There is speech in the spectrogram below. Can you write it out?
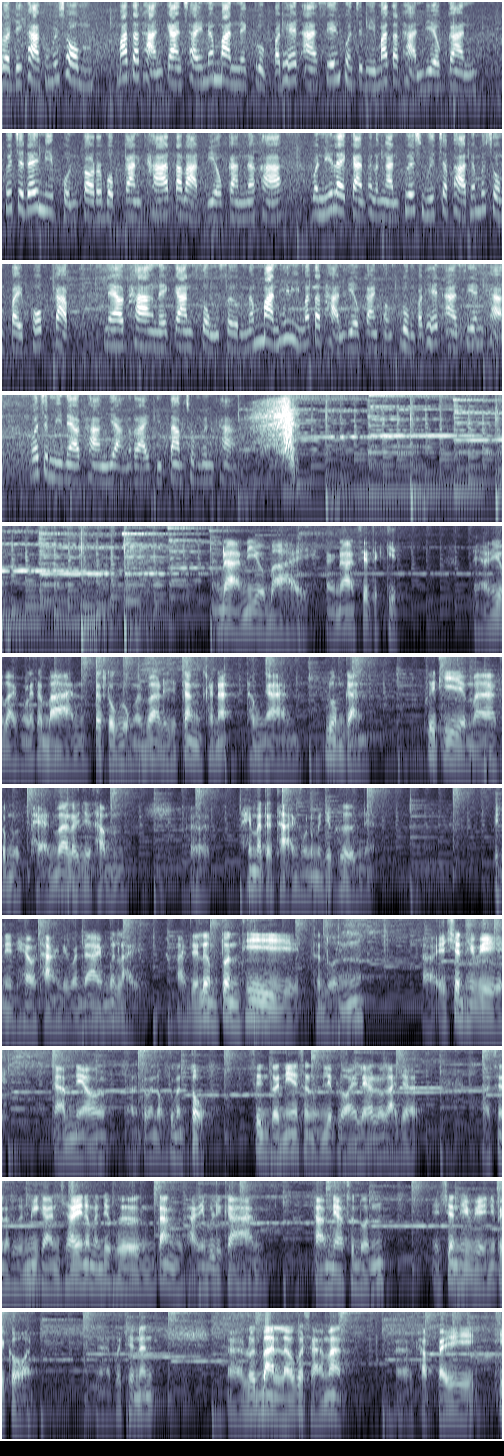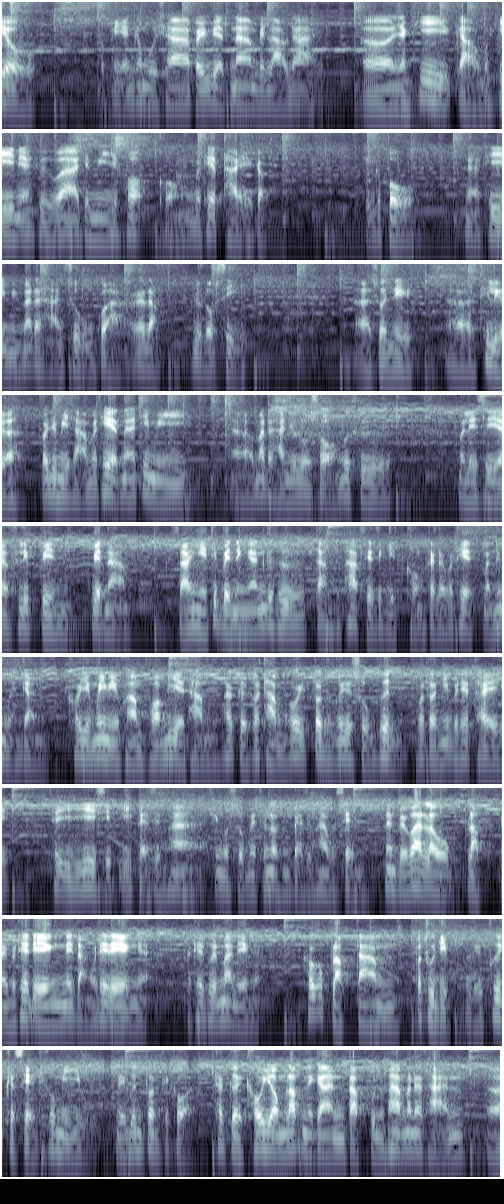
สวัสดีค่ะคุณผู้ชม มาตรฐานการใช้น้ำมันในกลุ่มประเทศอาเซียนควรจะมีมาตรฐานเดียวกัน เพื่อจะได้มีผลต่อระบบการค้าตลาดเดียวกันนะคะ วันนี้รายการพลังงานเพื่อชีวิตจะพาท่านผู้ชมไปพบกับ แนวทางในการส่งเสริมน้ำมันให้มีมาตรฐานเดียวกันของกลุ่มประเทศอาเซียนค่ะ ว่าจะมีแนวทางอย่างไรติดตามชมกันค่ะ ทางด้านนโยบายทางด้านเศรษฐกิจนนโยบายของรัฐบาลก็ตกลงกันว่าเราจะตั้งคณะทำงานร่วมกัน เพื่อที่จะมากำหนดแผนว่าเราจะทำให้มาตรฐานของน้ำมันเชื้อเพลิงเนี่ยเป็นในแนวทางเดียวกันได้เมื่อไหร่ อาจจะเริ่มต้นที่ถนนเอเชียนไฮเวย์ตามแนวตะวันออกตะวันตก ซึ่งตอนนี้ถนนเรียบร้อยแล้วเราก็อาจจะสนับสนุนมีการใช้น้ำมันเชื้อเพลิง ตั้งสถานีบริการ ตามแนวถนนเอเชียนไฮเวย์นี้ไปก่อนนะเพราะฉะนั้นรถบ้านเราก็สามารถขับไปเที่ยวเขมรกัมพูชาไปเวียดนามไปลาวได้ อย่างที่กล่าวเมื่อกี้เนี่ยคือว่าจะมีเฉพาะของประเทศไทยกับสิงคโปร์นะที่มีมาตรฐานสูงกว่าระดับยูโร4ส่วนอีกเอ่ที่เหลือก็จะมี 3 ประเทศนะที่มีมาตรฐานยูโร2 ก็คือมาเลเซีย ฟิลิปปินส์เวียดนาม สาเหตุที่เป็นอย่างนั้นก็คือตามสภาพเศรษฐกิจของแต่ละประเทศมันไม่เหมือนกัน เขายังไม่มีความพร้อมที่จะทำถ้าเกิดเขาทำเขาต้นทุนก็จะสูงขึ้น เพราะตอนนี้ประเทศไทย ใช้ E 20 E 85 ซึ่งผสมเมทานอลถึง 85%นั่นแปลว่าเราปรับในประเทศเองในต่างประเทศเองเนี่ยประเทศเพื่อนบ้านเองเนี่ยเขาก็ปรับตามวัตถุดิบหรือพืชเกษตรที่เขามีอยู่ในเบื้องต้นไปก่อน ถ้าเกิดเขายอมรับในการปรับคุณภาพมาตรฐาน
